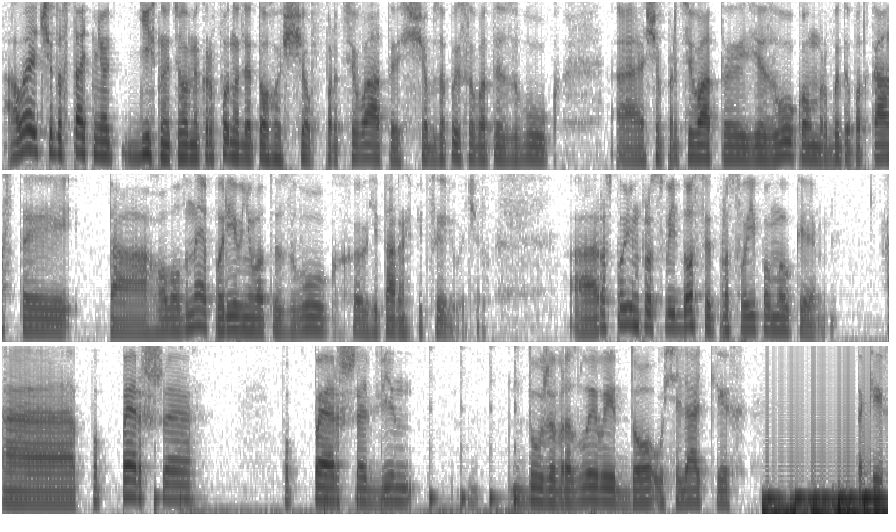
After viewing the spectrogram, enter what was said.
Але чи достатньо дійсно цього мікрофону для того, щоб працювати, щоб записувати звук, е, щоб працювати зі звуком, робити подкасти та головне порівнювати звук гітарних підсилювачів? Розповім про свій досвід, про свої помилки. По-перше, по-перше, він дуже вразливий до усіляких таких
